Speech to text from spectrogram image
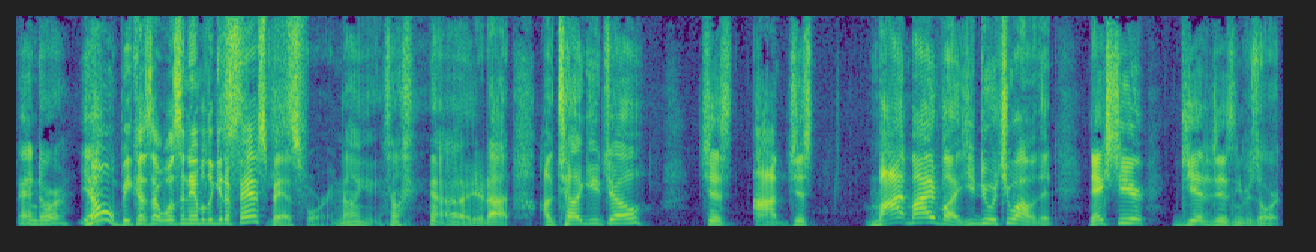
Pandora? Yeah. No, because I wasn't able to get a fast pass for it. No, you, no, you're not. I'm telling you, Joe. Just, I'm just my my advice. You do what you want with it. Next year, get a Disney resort.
